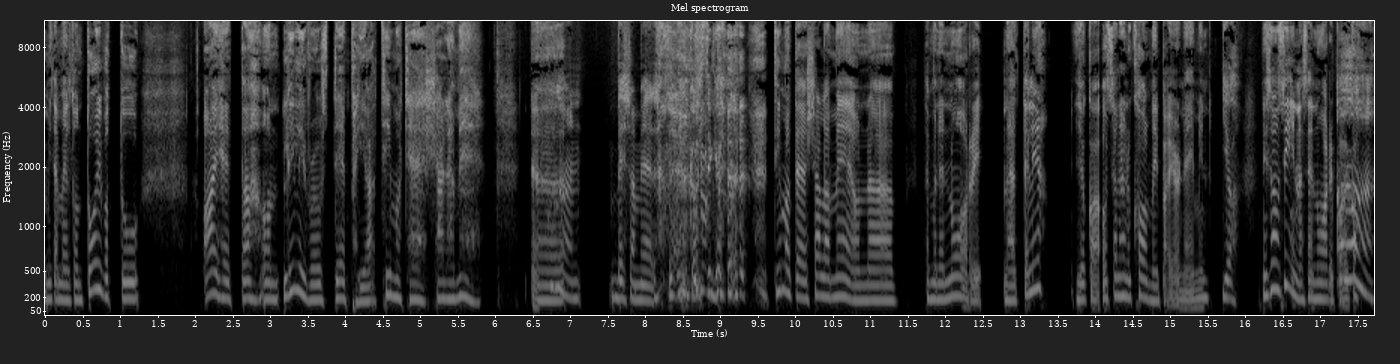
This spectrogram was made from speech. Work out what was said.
mitä meiltä on toivottu aihetta, on Lily Rose Depp ja Timothée Chalamet. Öö, Kunhan bechamel. Timothée Chalamet on äh, tämmöinen nuori näyttelijä, joka, oot sä nähnyt Call Me By Your Namein? Joo. Niin se on siinä se nuori poika. Ah,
